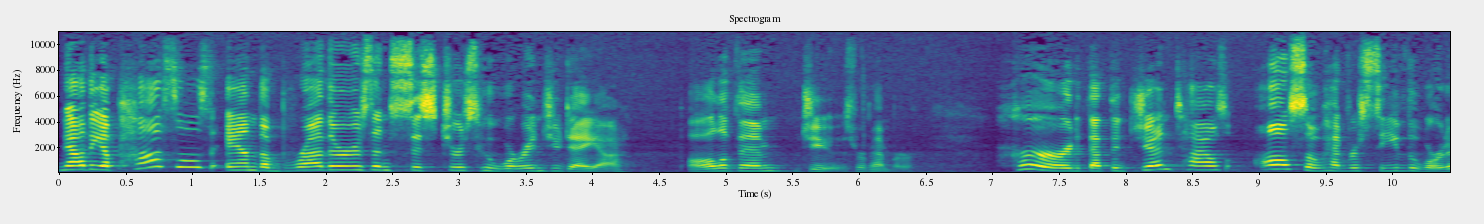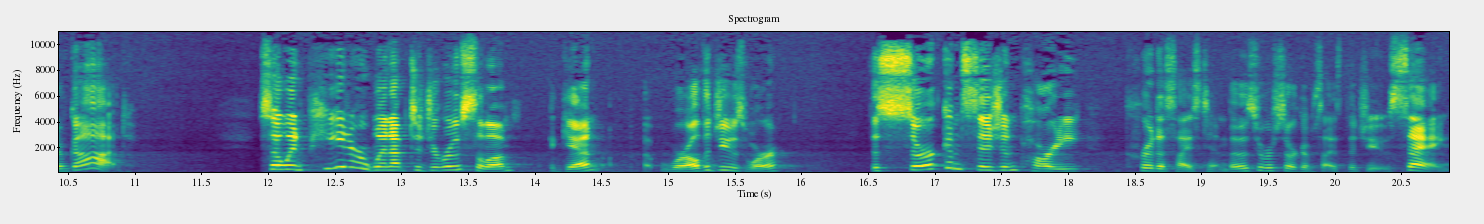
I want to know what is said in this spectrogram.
Now, the apostles and the brothers and sisters who were in Judea, all of them Jews, remember, heard that the Gentiles also had received the word of God. So when Peter went up to Jerusalem, again, where all the Jews were, the circumcision party criticized him, those who were circumcised, the Jews, saying,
